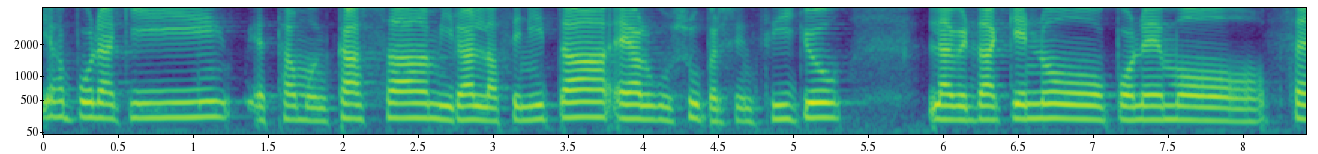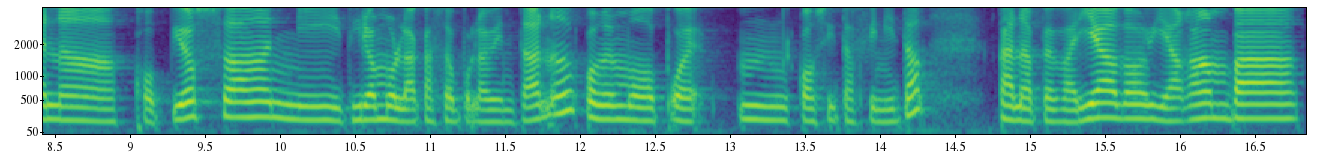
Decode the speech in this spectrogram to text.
ya por aquí estamos en casa, mirad la cenita, es algo súper sencillo. La verdad que no ponemos cenas copiosas ni tiramos la casa por la ventana, comemos pues mm, cositas finitas, canapés variados, había gambas,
